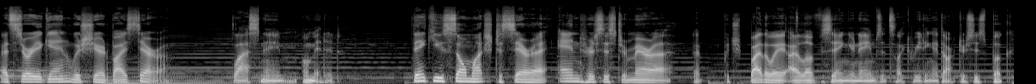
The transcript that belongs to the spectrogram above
That story again was shared by Sara, last name omitted. Thank you so much to Sara and her sister Mara, uh, which, by the way, I love saying your names. It's like reading a Dr. Seuss book.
